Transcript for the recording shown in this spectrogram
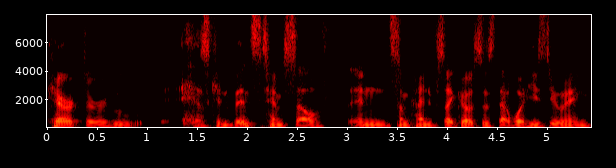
character who has convinced himself in some kind of psychosis that what he's doing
